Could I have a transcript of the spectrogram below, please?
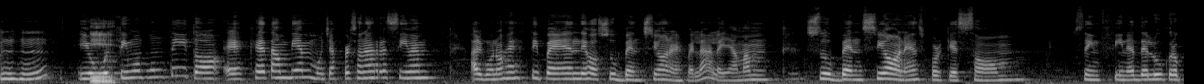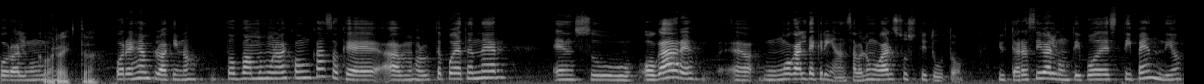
Ujú. Y un Y- último puntito es que también muchas personas reciben algunos estipendios o subvenciones, ¿verdad? Le llaman subvenciones porque son sin fines de lucro por algún... Correcto. Por ejemplo, aquí nos topamos una vez con un caso que a lo mejor usted puede tener en sus hogares eh, un hogar de crianza, ¿verdad? Un hogar sustituto. Y usted recibe algún tipo de estipendio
